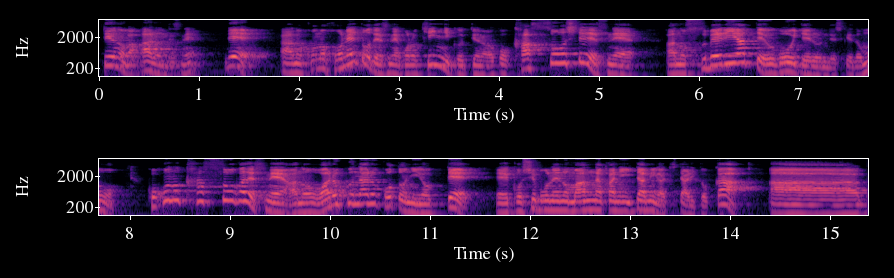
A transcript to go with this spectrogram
っていうのがあるんですね。で、あの、この骨とですね、この筋肉っていうのはこう滑走してですね、あの、滑り合って動いてるんですけども、ここの滑走がですね、あの、悪くなることによって、えー、腰骨の真ん中に痛みが来たりとか、あ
